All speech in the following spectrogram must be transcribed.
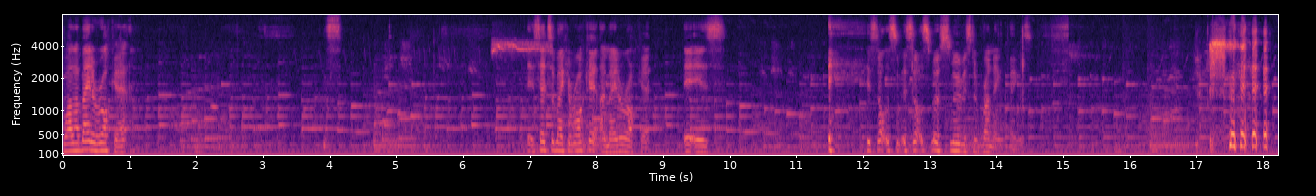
Well, I made a rocket. It's- It said to make a rocket. I made a rocket. It is. it's not the it's not the most smoothest of running things.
